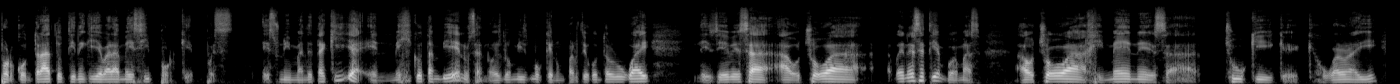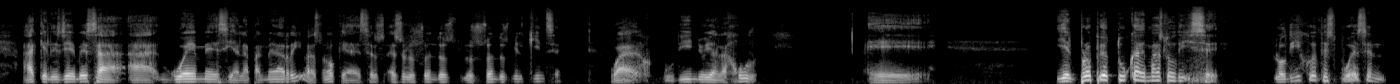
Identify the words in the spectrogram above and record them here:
por contrato tienen que llevar a Messi porque pues es un imán de taquilla. En México también, o sea, no es lo mismo que en un partido contra Uruguay les lleves a, Ochoa, en ese tiempo además, a Ochoa, a Jiménez, a Chucky, que, jugaron ahí, a que les lleves a, Güemes y a la Palmera Rivas, ¿no? Que a esos, los sueldos los usó en 2015, o a Gudiño y a la Jud. Eh, y el propio Tuca además lo dice, lo dijo después en,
